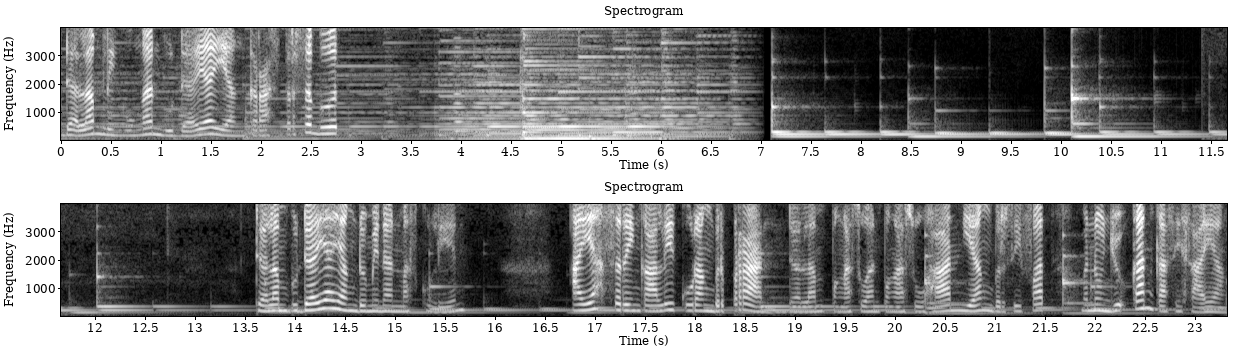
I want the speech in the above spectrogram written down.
dalam lingkungan budaya yang keras tersebut. Budaya yang dominan maskulin, ayah sering kali kurang berperan dalam pengasuhan-pengasuhan yang bersifat menunjukkan kasih sayang.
